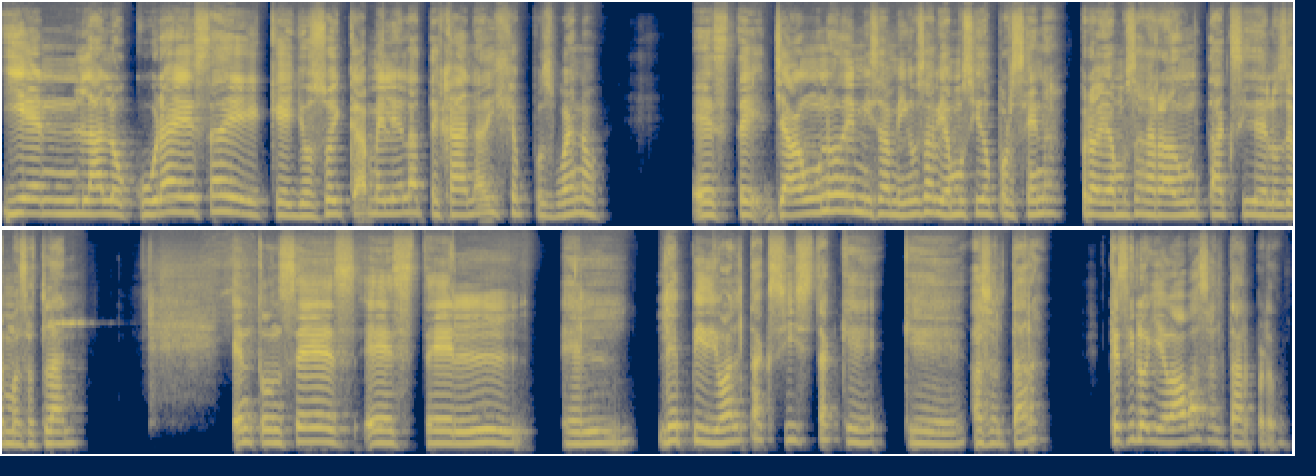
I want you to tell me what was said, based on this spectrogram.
Y en la locura esa de que yo soy Camelia la Tejana, dije, pues bueno, este, ya uno de mis amigos habíamos ido por cena, pero habíamos agarrado un taxi de los de Mazatlán. Entonces, este, él, él le pidió al taxista que, que asaltara, que si lo llevaba a asaltar, perdón.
